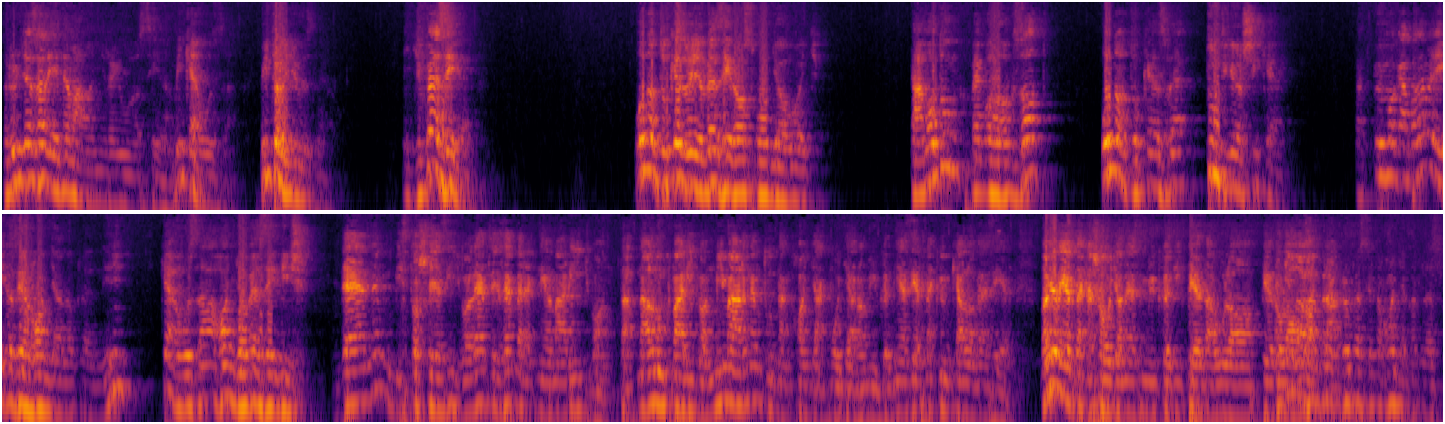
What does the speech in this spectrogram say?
Mert ugye az elején nem áll annyira jól a szélen. Mi kell hozzá? Mitől győznek? Egy vezér. Onnantól kezdve, hogy a vezér azt mondja, hogy támadunk, meg alakzat, onnantól kezdve tudja a siker. Tehát önmagában nem elég azért hangyának lenni, kell hozzá hangya vezér is. De nem biztos, hogy ez így van. Lehet, hogy az embereknél már így van. Tehát nálunk már így van. Mi már nem tudnánk hangyák módjára működni, ezért nekünk kell a vezér. Nagyon érdekes, ahogyan ez működik például a például a, a emberekről beszélt, a hangyakat lesz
